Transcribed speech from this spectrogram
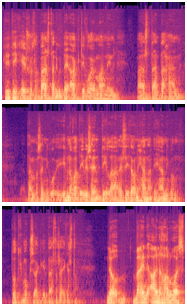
kritiikkikeskusta päästään niin deaktivoimaan, niin päästään tähän tämmöiseen niin innovatiiviseen tilaan. Ja siitä on ihan, ihan niin tutkimuksiakin tästä seikasta. No mä en aina haluaisi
